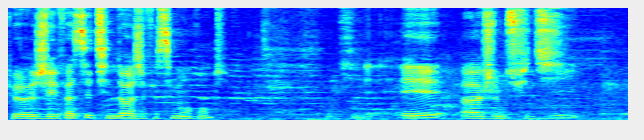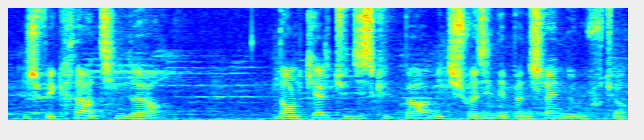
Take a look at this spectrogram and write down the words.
que j'ai effacé Tinder et j'ai effacé mon compte. Et je me suis dit, je vais créer un Tinder dans lequel tu discutes pas, mais tu choisis des punchlines de ouf, tu vois.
